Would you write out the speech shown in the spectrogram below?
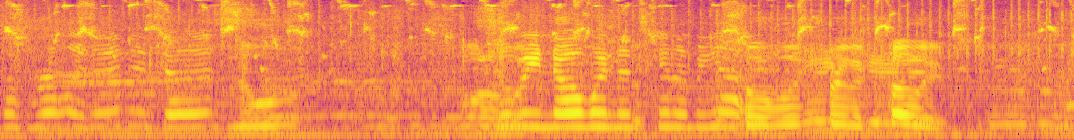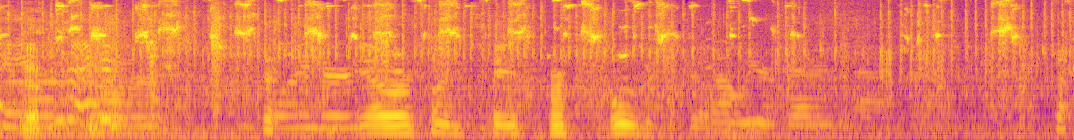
Well, really good, it does. No. So know when it's gonna be up. So look for the color. Yeah. Yeah, we're putting face for color. No, we were better than that.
